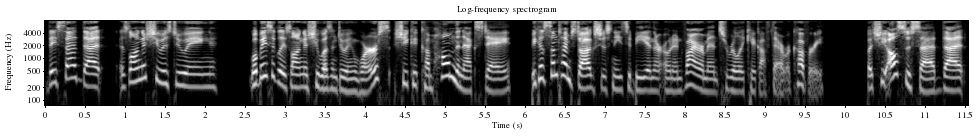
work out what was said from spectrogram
they said that as long as she was doing, well, basically, as long as she wasn't doing worse, she could come home the next day because sometimes dogs just need to be in their own environment to really kick off that recovery. But she also said that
